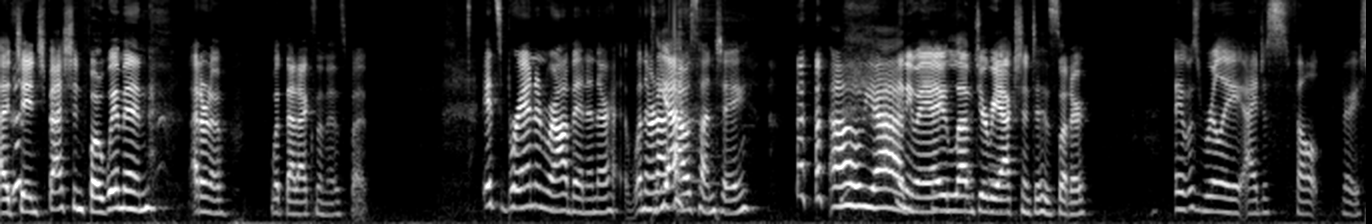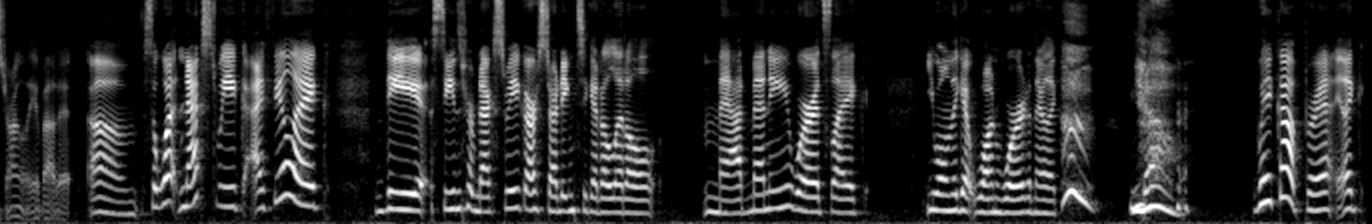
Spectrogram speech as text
I change fashion for women. I don't know what that accent is, but It's Bran and Robin, and they're when they're not Yeah. house hunting. Oh yeah. Anyway, I loved your reaction to his sweater. It was really. I just felt very strongly about it. Um, so what next week? I feel like the scenes from next week are starting to get a little Mad Men-y, where it's like you only get one word, and they're like, "No, wake up, Bran!" Like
